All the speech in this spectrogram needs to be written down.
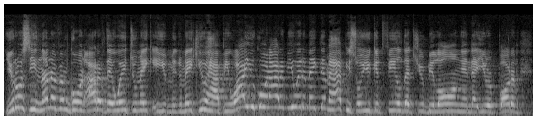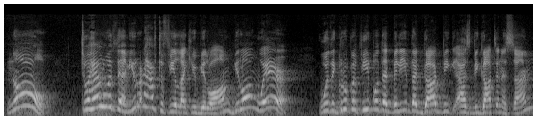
You don't see none of them going out of their way to make you to make you happy. Why are you going out of your way to make them happy so you could feel that you belong and that you're part of? No, to hell with them. You don't have to feel like you belong. Belong where? with a group of people that believe that God be, has begotten a son?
